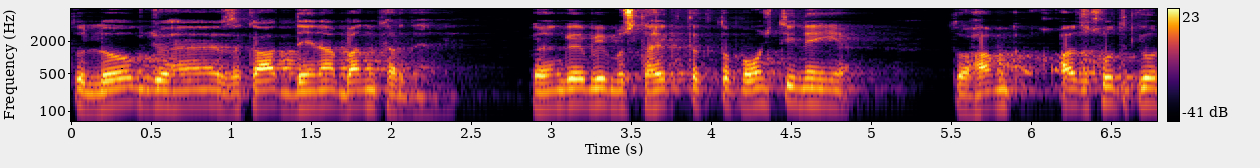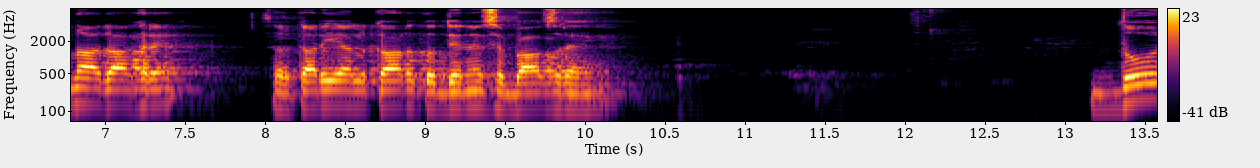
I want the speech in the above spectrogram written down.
تو لوگ جو ہیں زکوٰۃ دینا بند کر دیں گے۔ کہیں گے بھی مستحق تک تو پہنچتی نہیں ہے، تو ہم از خود کیوں نہ ادا کریں؟ سرکاری اہلکار کو دینے سے باز رہیں گے۔ دو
